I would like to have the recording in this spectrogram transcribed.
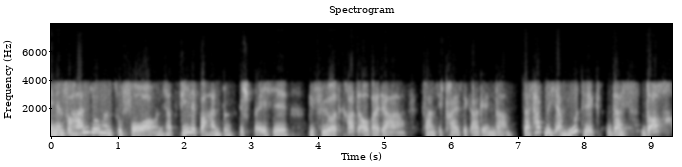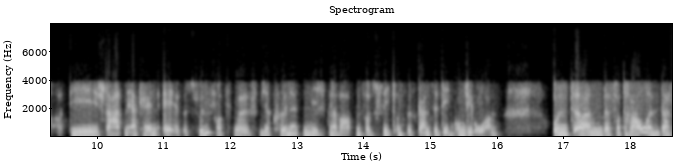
In den Verhandlungen zuvor, und ich habe viele Verhandlungsgespräche geführt, gerade auch bei der 2030-Agenda. Das hat mich ermutigt, dass doch die Staaten erkennen, ey, es ist fünf vor zwölf, wir können nicht mehr warten, sonst fliegt uns das ganze Ding um die Ohren. Und ähm, das Vertrauen, dass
